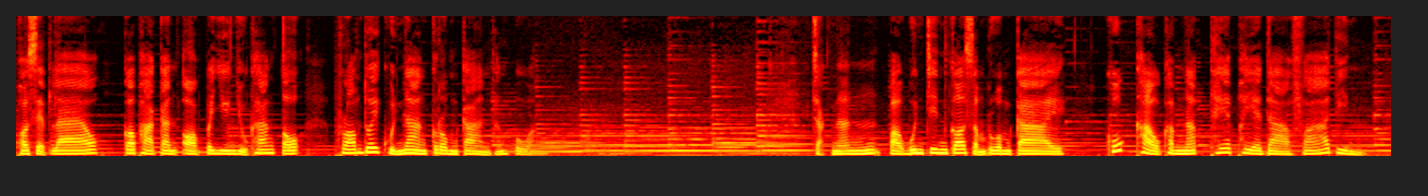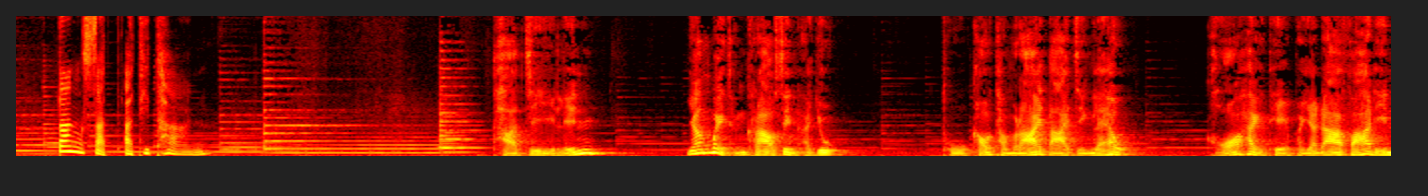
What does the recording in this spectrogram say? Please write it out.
พอเสร็จแล้วก็พากันออกไปยืนอยู่ข้างโต๊ะ พร้อมด้วยขุนนางกรมการทั้งปวง จากนั้นเป่าบุญจินก็สำรวมกาย คุกเข่าคำนับเทพพยดาฟ้าดิน ตั้งสัตว์อธิษฐานถ้าจีหลินยังไม่ถึงคราวสิ้นอายุ ถูกเขาทำร้ายตายจริงแล้ว ขอให้เทพพยดาฟ้าดิน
